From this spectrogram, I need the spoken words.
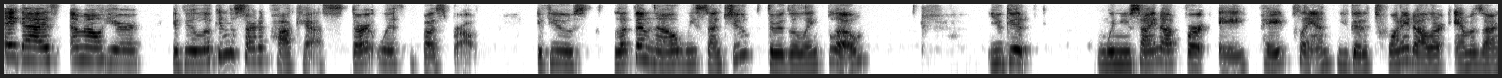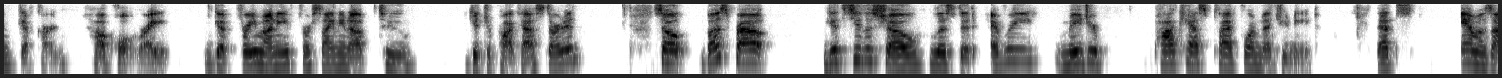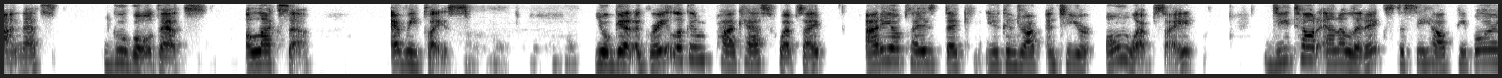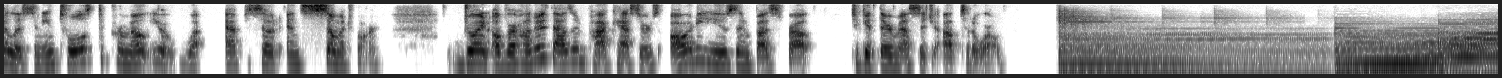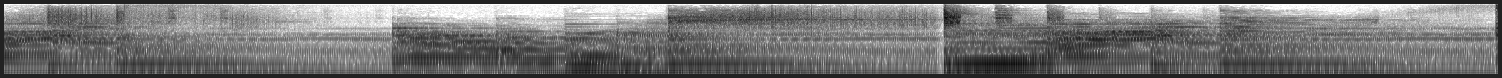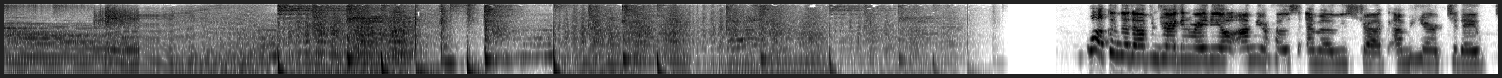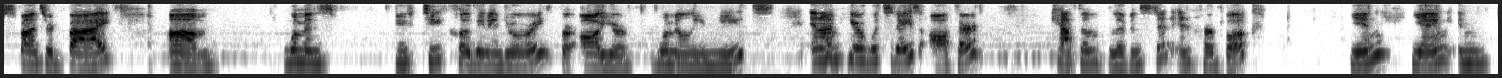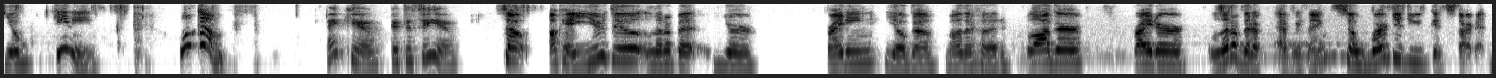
Hey guys, ML here. If you're looking to start a podcast, start with Buzzsprout. If you let them know we sent you through the link below, you get when you sign up for a paid plan, you get a $20 Amazon gift card. How cool, right? You get free money for signing up to get your podcast started. So Buzzsprout gets you the show listed every major podcast platform that you need. That's Amazon, that's Google, that's Alexa, every place. You'll get a great looking podcast website, audio plays that you can drop into your own website, detailed analytics to see how people are listening, tools to promote your episode, and so much more. Join over 100,000 podcasters already using Buzzsprout to get their message out to the world. Dove and Dragon Radio. I'm your host, M.L. Ruscsak. I'm here today sponsored by um, Women's Boutique Clothing and Jewelry for all your womanly needs. And I'm here with today's author, Kathryn Livingston, in her book, Yin, Yang, and Yogini. Welcome. Thank you. Good to see you. So, okay, you do a little bit, your writing, yoga, motherhood, blogger, writer, a little bit of everything. So, where did you get started?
